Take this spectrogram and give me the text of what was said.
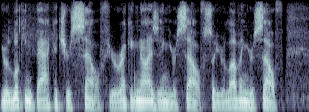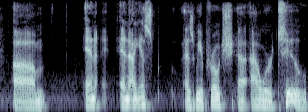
you're looking back at yourself. You're recognizing yourself. So you're loving yourself. Um, and, and I guess as we approach uh, hour two,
